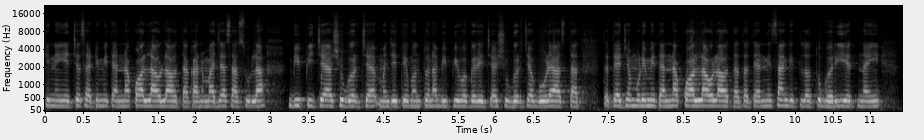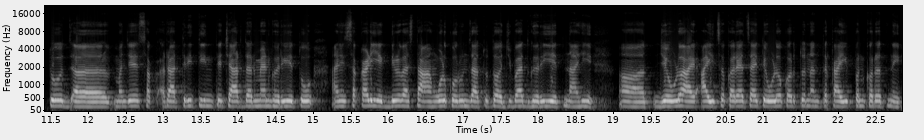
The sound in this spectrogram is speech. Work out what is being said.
की नाही याच्यासाठी मी त्यांना कॉल लावला होता. कारण माझ्या सासूला बी पीच्या शुगरच्या म्हणजे ते म्हणतो ना बी पी वगैरेच्या शुगरच्या गोळ्या असतात. तर त्याच्यामुळे मी त्यांना कॉल लावला होता. तर त्यांनी सांगितलं तू घरी येत नाही तो ज- म्हणजे सक रात्री तीन ते चार दरम्यान घरी येतो आणि सकाळी एक दीड वाजता आंघोळ करून जातो तर अजिबात घरी येत नाही. जेवढं आई आईचं करायचं आहे तेवढं करतो नंतर काही पण करत नाही.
